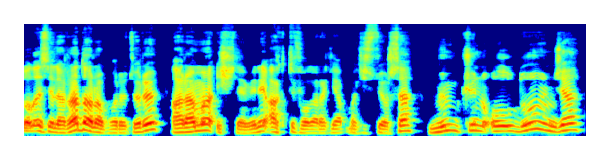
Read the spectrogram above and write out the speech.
Dolayısıyla radar operatörü arama işlemini aktif olarak yapmak istiyorsa mümkün olduğunca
